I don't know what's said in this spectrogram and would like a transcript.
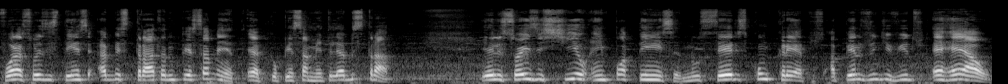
fora a sua existência abstrata no pensamento. É, porque o pensamento ele é abstrato. Eles só existiam em potência, nos seres concretos. Apenas o indivíduo é real.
